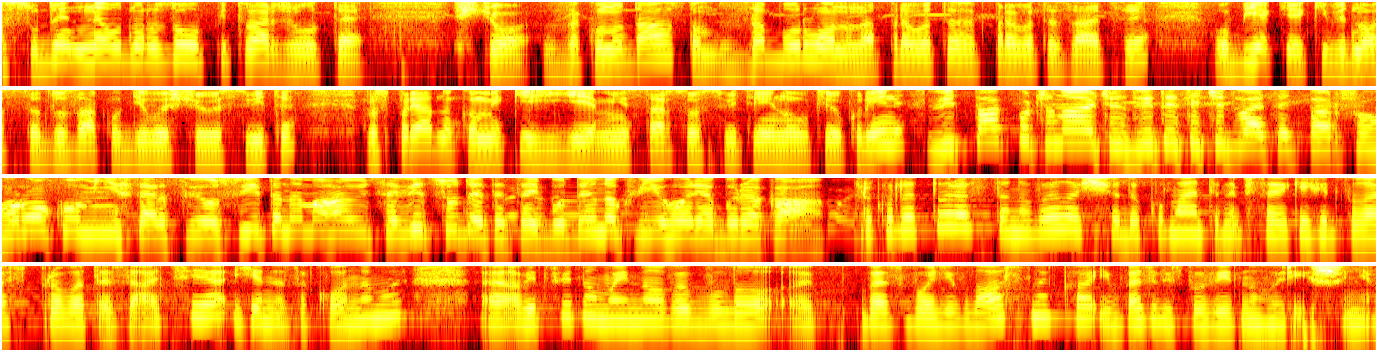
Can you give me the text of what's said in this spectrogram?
Суди неодноразово підтверджували те, що законодавством заборонена привати- приватизація об'єктів, які відносяться до закладів вищої освіти, розпорядником яких є Міністерство освіти і науки України, Відтак, починаючи з 2021 року, у міністерстві освіти намагаються відсудити цей будинок в Ігоря Буряка. Прокуратура встановила, що документи, на підставі яких відбулася приватизація, є незаконними. Е, А відповідно майно вибуло е, без волі власника і без відповідного рішення.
